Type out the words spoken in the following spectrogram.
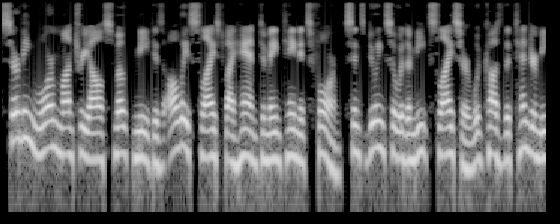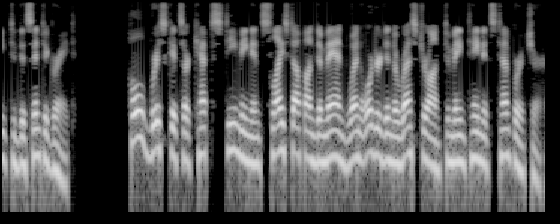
Serving warm Montreal smoked meat is always sliced by hand to maintain its form, since doing so with a meat slicer would cause the tender meat to disintegrate. Whole briskets are kept steaming and sliced up on demand when ordered in the restaurant to maintain its temperature.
